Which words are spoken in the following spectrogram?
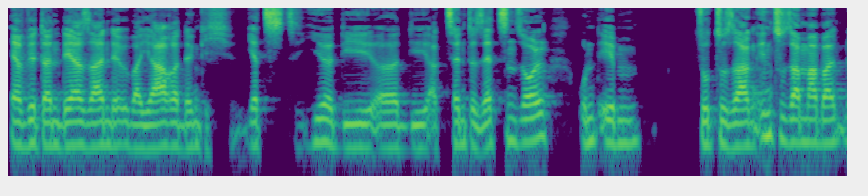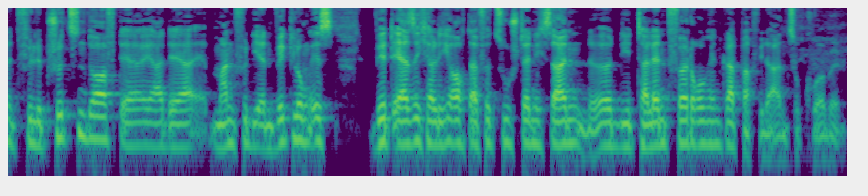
er wird dann der sein, der über Jahre, denke ich, jetzt hier die, äh, die Akzente setzen soll und eben sozusagen in Zusammenarbeit mit Philipp Schützendorf, der ja der Mann für die Entwicklung ist, wird er sicherlich auch dafür zuständig sein, äh, die Talentförderung in Gladbach wieder anzukurbeln.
